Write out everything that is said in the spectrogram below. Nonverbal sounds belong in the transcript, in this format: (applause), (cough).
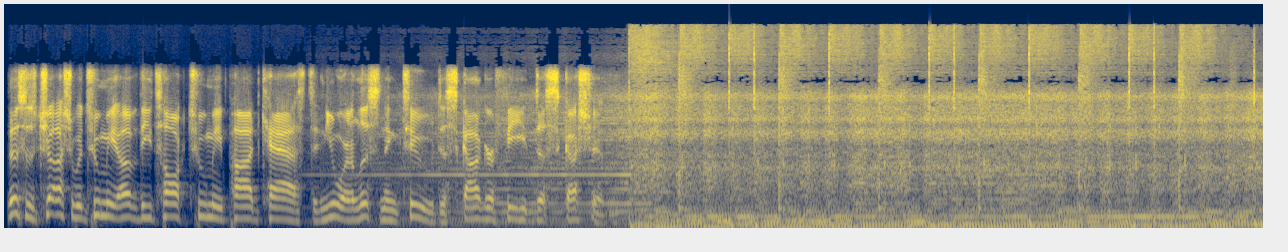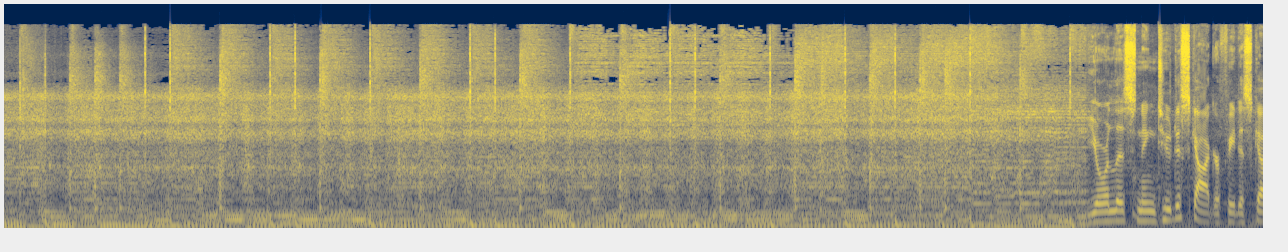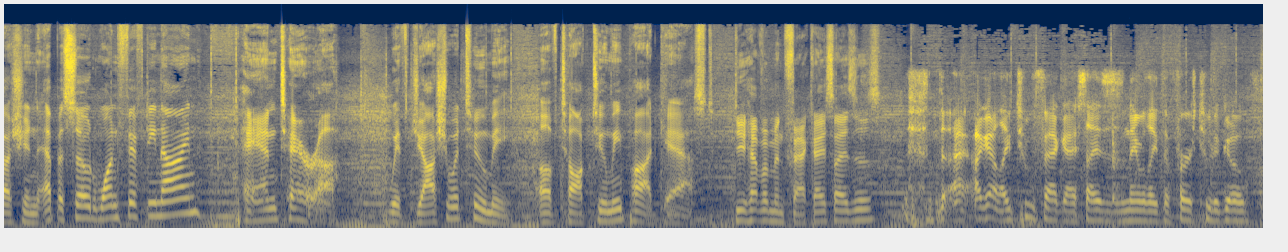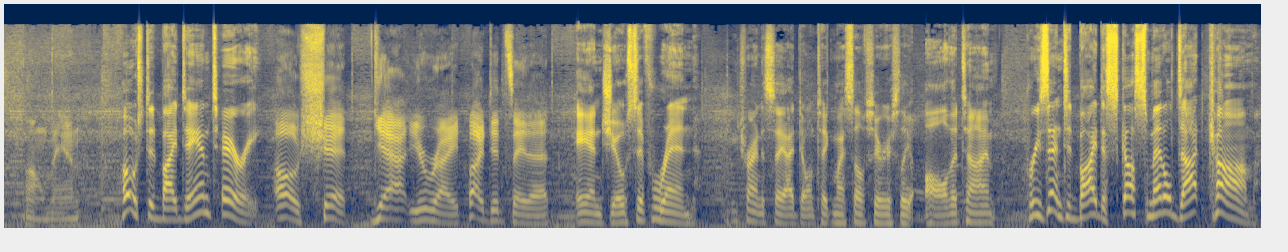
This is Joshua Toomey of the Talk Toomey podcast, and you are listening to Discography Discussion. You're listening to Discography Discussion, episode 159 Pantera, with Joshua Toomey of Talk Toomey podcast. Do you have them in fat guy sizes? (laughs) I I got like two fat guy sizes, and they were like the first two to go. Oh man. Hosted by Dan Terry Oh shit. Yeah, you're right. (laughs) I did say that. and Joseph Wren. You trying to say I don't take myself seriously all the time? Presented by DiscussMetal.com.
